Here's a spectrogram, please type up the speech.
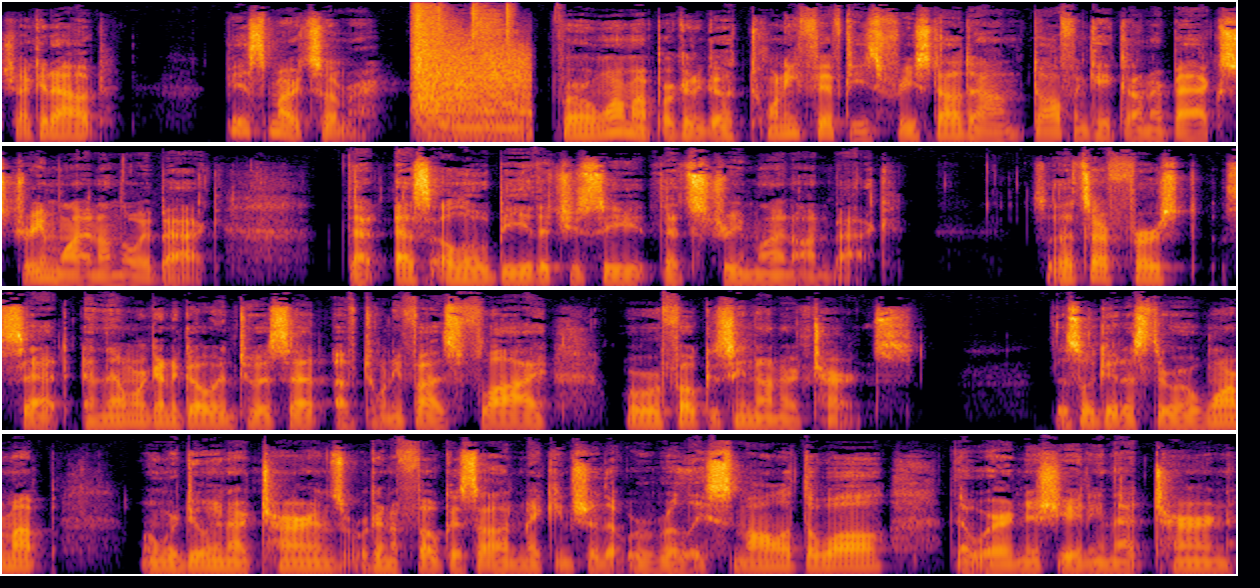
Check it out. Be a smart swimmer. For our warm up, we're going to go 2050s freestyle down, dolphin kick on our back, streamline on the way back. That SLOB that you see, that's streamline on back. So that's our first set. And then we're going to go into a set of 25s fly where we're focusing on our turns. This will get us through our warm up. When we're doing our turns, we're going to focus on making sure that we're really small at the wall, that we're initiating that turn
